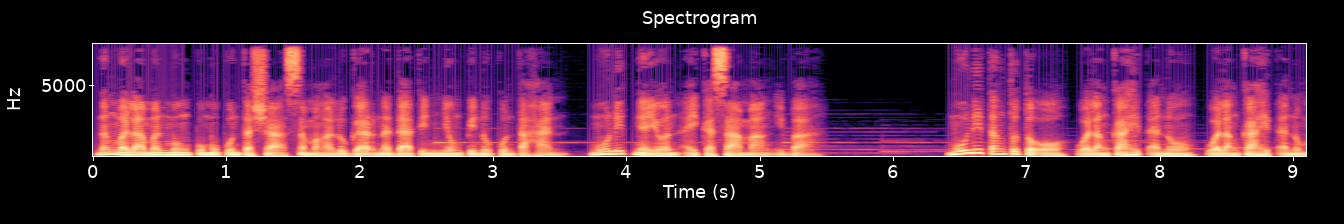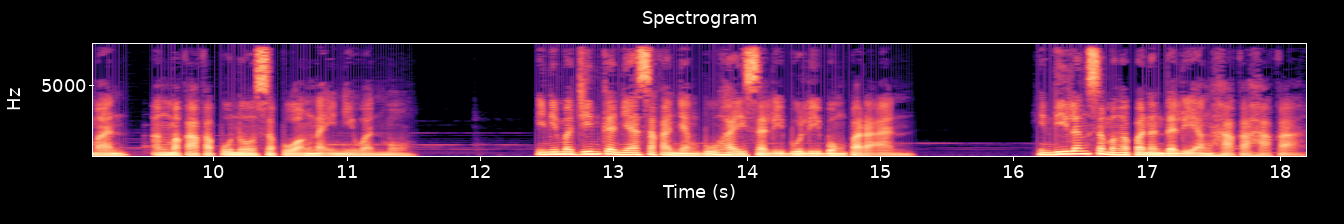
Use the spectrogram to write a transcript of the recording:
nang malaman mong pumupunta siya sa mga lugar na dati ninyong pinupuntahan, ngunit ngayon ay kasama ang iba. Ngunit ang totoo, walang kahit ano, walang kahit anuman, ang makakapuno sa puwang na iniwan mo. Inimagine ka niya sa kanyang buhay sa libu-libong paraan. Hindi lang sa mga panandali ang haka-haka.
